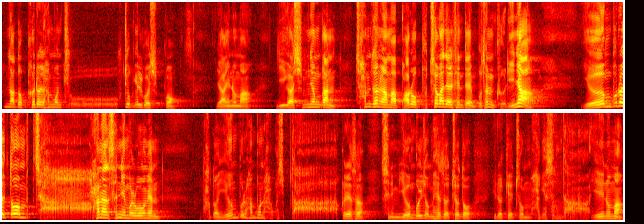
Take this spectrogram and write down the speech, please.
나도 글을 한번 쭉쭉 읽고 싶고 야 이놈아 네가 10년간 참선을 아마 바로 부처가 될 텐데 무슨 글이냐 연불을 또 잘하는 스님을 보면 나도 연불 한번 하고 싶다 그래서 스님 연불 좀 해서 저도 이렇게 좀 하겠습니다. 이놈아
